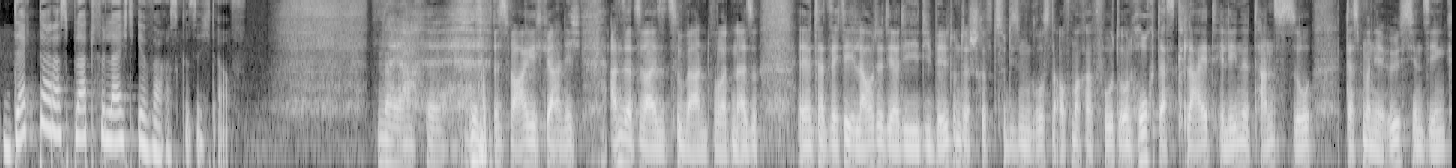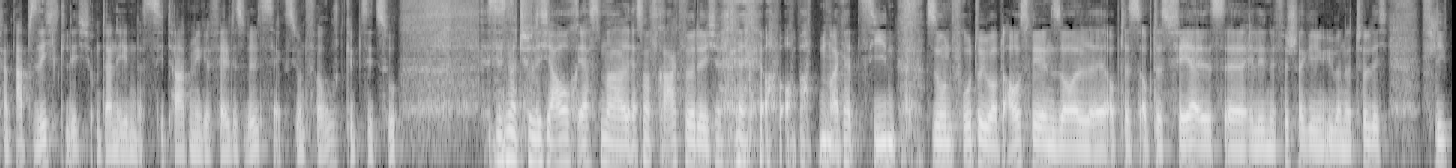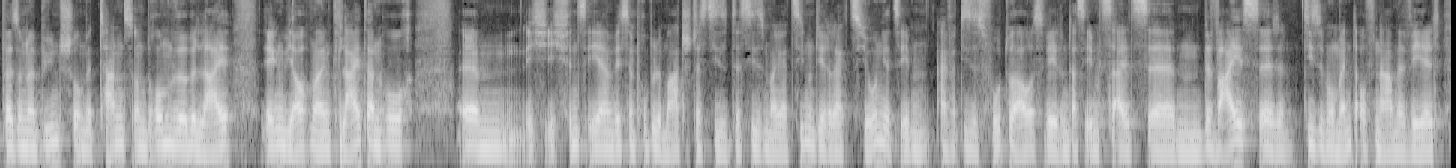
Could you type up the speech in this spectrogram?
Deckt da das Blatt vielleicht ihr wahres Gesicht auf? Naja, äh, das wage ich gar nicht ansatzweise zu beantworten. Also äh, tatsächlich lautet ja die, die Bildunterschrift zu diesem großen Aufmacherfoto und hoch das Kleid, Helene tanzt so, dass man ihr Höschen sehen kann, absichtlich und dann eben das Zitat, mir gefällt es wild, sexy und verrucht gibt sie zu. Es ist natürlich auch erstmal erstmal fragwürdig, ob, ob ein Magazin so ein Foto überhaupt auswählen soll, äh, ob das ob das fair ist. Äh, Helene Fischer gegenüber natürlich fliegt bei so einer Bühnenshow mit Tanz und Rumwirbelei irgendwie auch mal ein Kleid dann hoch. Ähm, ich ich finde es eher ein bisschen problematisch, dass diese dass dieses Magazin und die Redaktion jetzt eben einfach dieses Foto auswählt und das eben als ähm, Beweis äh, diese Momentaufnahme wählt,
